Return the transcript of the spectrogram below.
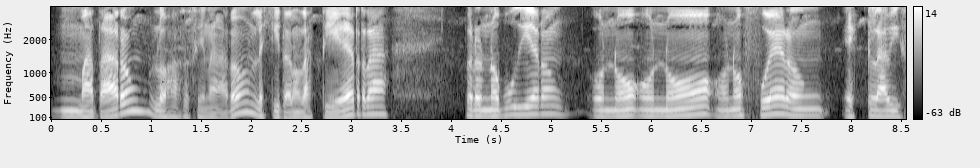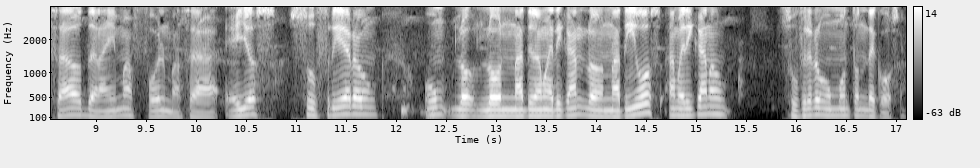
mataron, los asesinaron, les quitaron las tierras, pero no pudieron o no o no o no fueron esclavizados de la misma forma, o sea, ellos sufrieron un los, los los nativos americanos sufrieron un montón de cosas.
